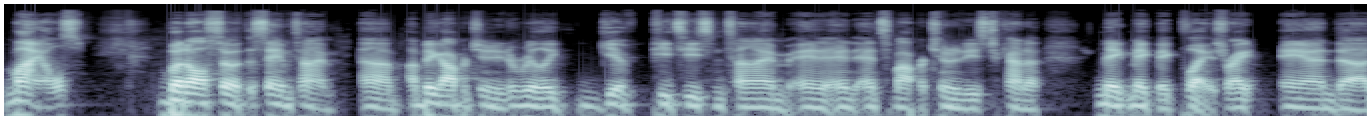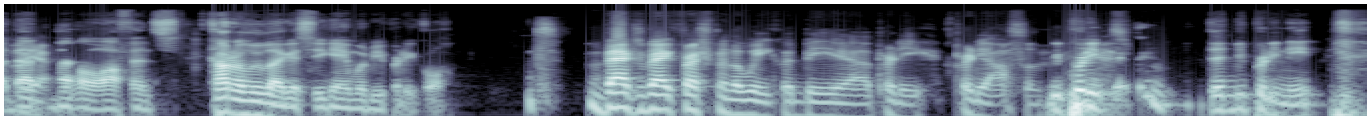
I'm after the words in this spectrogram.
miles but also at the same time, um, a big opportunity to really give PT some time and, and, and some opportunities to kind of make make big plays, right? And uh, Oh, that yeah. that whole offense, Connor Lew legacy game would be pretty cool. Back to back freshman of the week would be uh, pretty pretty awesome. Be pretty. That'd be pretty neat.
